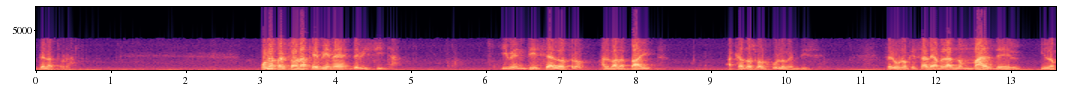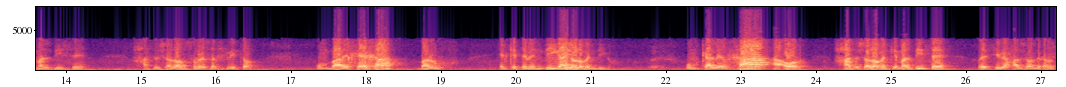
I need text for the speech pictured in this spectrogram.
de la Torah. Una persona que viene de visita y bendice al otro, al Balabait, a Kadosh Baruj lo bendice. Pero uno que sale hablando mal de él y lo maldice, Hazel Shalom, sobre eso ha escrito, un Barejeja Baruch, el que te bendiga yo lo bendigo. Un Kalelja Aor, Hazel Shalom, el que maldice, recibe Hazel Shalom de Kadosh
